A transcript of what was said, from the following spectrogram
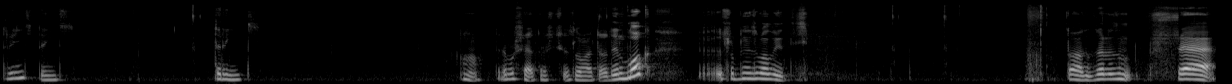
Тринц, тринц. Тринц. Ага, треба ще краще зламати один блок, е, щоб не звалитись. Так, зараз ще.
